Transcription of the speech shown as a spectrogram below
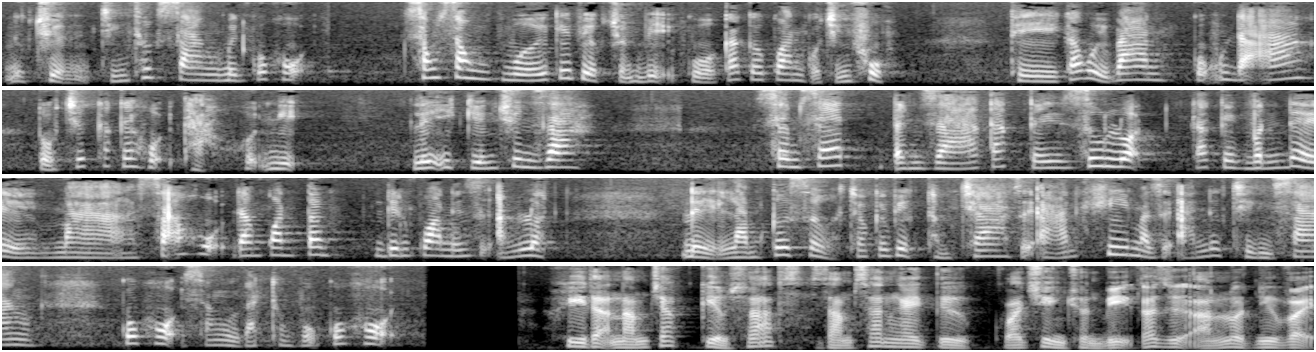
được chuyển chính thức sang bên Quốc hội. Song song với cái việc chuẩn bị của các cơ quan của chính phủ thì các ủy ban cũng đã tổ chức các cái hội thảo, hội nghị lấy ý kiến chuyên gia xem xét đánh giá các cái dư luận, các cái vấn đề mà xã hội đang quan tâm liên quan đến dự án luật để làm cơ sở cho cái việc thẩm tra dự án khi mà dự án được trình sang Quốc hội sang Ủy ban Thường vụ Quốc hội. Khi đã nắm chắc kiểm soát, giám sát ngay từ quá trình chuẩn bị các dự án luật như vậy,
